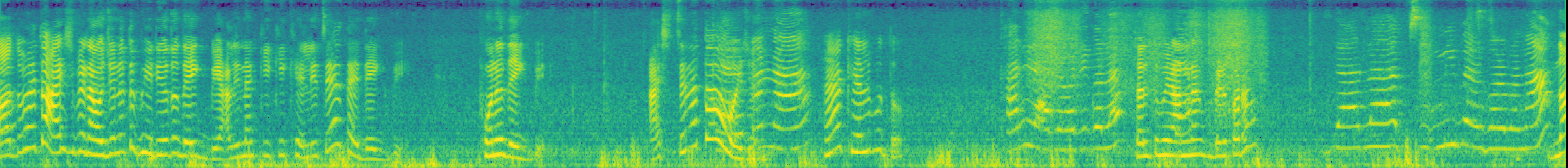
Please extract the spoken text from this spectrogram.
আছে না বাদল ভাই তো আসবে না ওই জন্য তো ভিডিও তো দেখবে। আলিনা কি কি খেলেছে তাই দেখবে। ফোনে দেখবে। আসছে না তো ওই জন্য। হ্যাঁ খেলব তো। তাহলে তুমি রান্না বের করো। না?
